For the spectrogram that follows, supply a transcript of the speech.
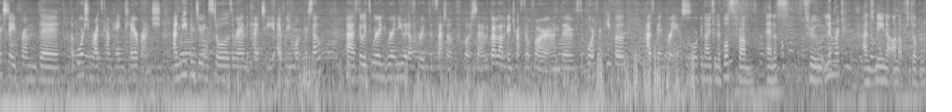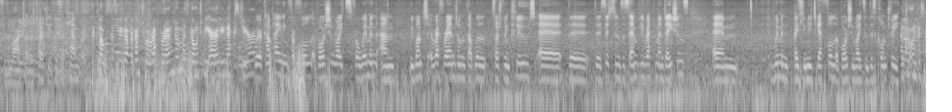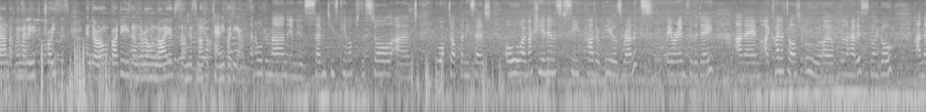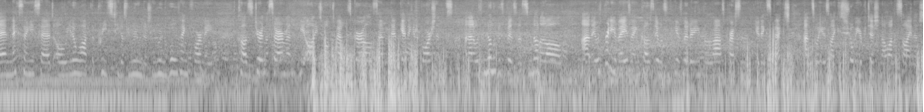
here today from the abortion rights campaign Clare branch and we've been doing stalls around the county every month or so. Uh, so it's we're, we're a new enough group that's set up but uh, we've got a lot of interest so far and the support from people has been brilliant. We're organising a bus from Ennis through Limerick and Nenagh on up to Dublin for the march on the 30th of September. The closest we've ever got to a referendum is going to be early next year. We're campaigning for full abortion rights for women and we want a referendum that will sort of include uh, the, the Citizens Assembly recommendations um, women basically need to get full abortion rights in this country. And to understand that women need choices in their own bodies and their own lives and it's not up to anybody else. An older man in his 70s came up to the stall and he walked up and he said, oh I'm actually in Ennis to see Padre Pio's relics. They were in for the day and um, I kind of thought, oh I don't know how this is going to go. And then next thing he said, oh, you know what, the priest, he just ruined it. He ruined the whole thing for me. Because during the sermon, he all he talked about was girls and them getting abortions. And then it was none of his business, none at all. And it was pretty amazing because it was he was literally the last person you'd expect. And so he was like, show me your petition, I want to sign it.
